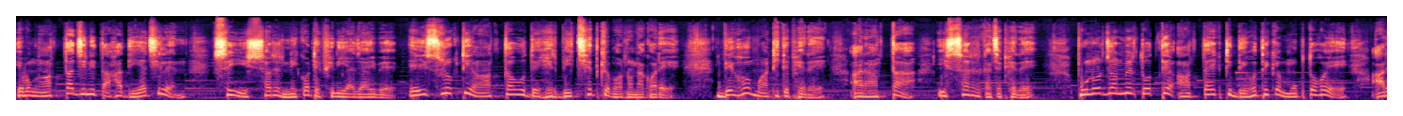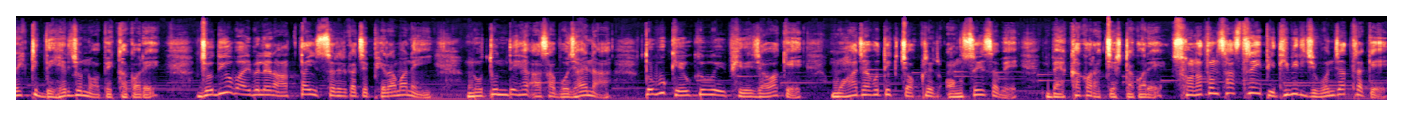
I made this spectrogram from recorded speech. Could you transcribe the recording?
এবং আত্মা যিনি তাহা দিয়াছিলেন, সেই ঈশ্বরের নিকটে ফিরিয়া যাইবে। এই শ্লোকটি আত্মা ও দেহের বিচ্ছেদকে বর্ণনা করে। দেহ মাটিতে ফেরে আর আত্মা ঈশ্বরের কাছে ফেরে পুনর্জন্মের তত্ত্বে আত্মা একটি দেহ থেকে মুক্ত হয়ে আরেকটি দেহের জন্য অপেক্ষা করে। যদিও বাইবেলের আত্মা ঈশ্বরের কাছে ফেরা মানেই নতুন দেহে আসা বোঝায় না, তবু কেউ কেউ এই ফিরে যাওয়াকে মহাজাগতিক চক্রের অংশ হিসাবে ব্যাখ্যা করার চেষ্টা করে। সনাতন শাস্ত্রে এই পৃথিবীর জীবনযাত্রাকে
